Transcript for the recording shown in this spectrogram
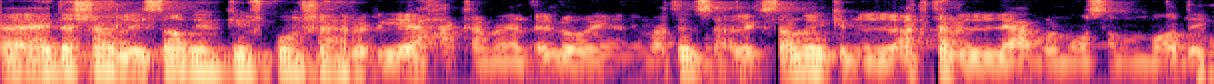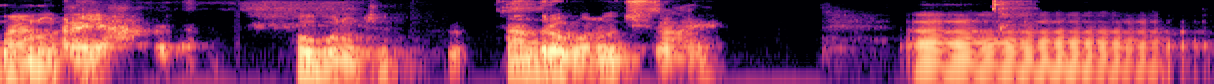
هذا شهر الاصابه يمكن يكون شهر الراحه كمان له يعني. ما تنسى الكساندرو يمكن من الأكثر اللي لعبوا الموسم الماضي ما ريح. هو بونوتشي. ساندرو بونوتشي صحيح. آه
